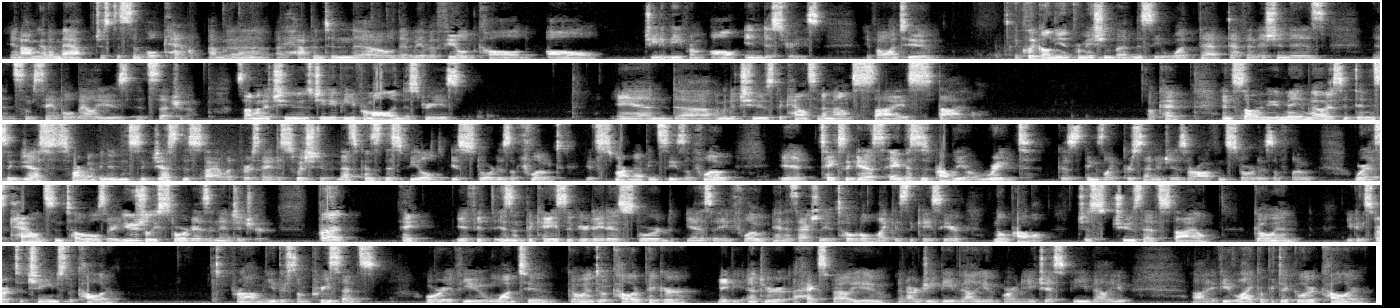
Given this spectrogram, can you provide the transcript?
And I'm going to map just a simple count. I'm going to, I happen to know that we have a field called all GDP from all industries. If I want to I click on the information button to see what that definition is and some sample values, etc. So I'm going to choose GDP from all industries, and uh, I'm going to choose the counts and amounts size style. Okay, and some of you may have noticed it didn't suggest, Smart Mapping didn't suggest this style at first. I had to switch to it, and that's because this field is stored as a float It's smart mapping sees a float. It takes a guess, hey, this is probably a rate, because things like percentages are often stored as a float, whereas counts and totals are usually stored as an integer. But hey, if it isn't the case, if your data is stored as a float and it's actually a total, like is the case here, no problem. Just choose that style, go in. You can start to change the color from either some presets, or if you want to, go into a color picker, maybe enter a hex value, an RGB value, or an HSV value. Uh, if you like a particular color,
